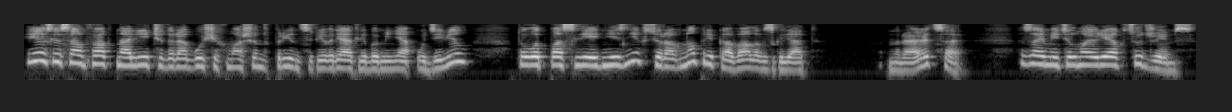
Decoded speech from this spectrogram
Если сам факт наличия дорогущих машин в принципе вряд ли бы меня удивил, то вот последний из них все равно приковала взгляд. «Нравится?» — заметил мою реакцию Джеймс.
